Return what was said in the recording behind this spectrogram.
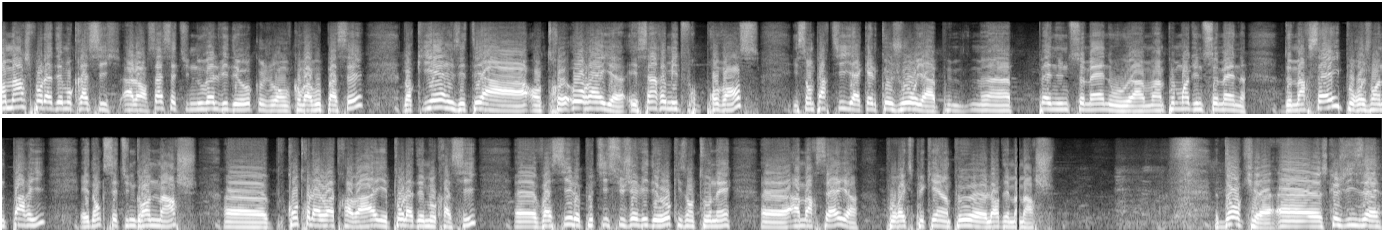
En marche pour la démocratie. Alors ça, c'est une nouvelle vidéo que qu'on va vous passer. Donc hier, ils étaient à, entre Oreille et Saint-Rémy-de-Provence. Ils sont partis il y a quelques jours, il y a à peine une semaine ou un, un peu moins d'une semaine de Marseille pour rejoindre Paris. Et donc c'est une grande marche euh, contre la loi travail et pour la démocratie. Euh, voici le petit sujet vidéo qu'ils ont tourné euh, à Marseille pour expliquer un peu euh, leur démarche. Donc, euh, ce que je disais,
